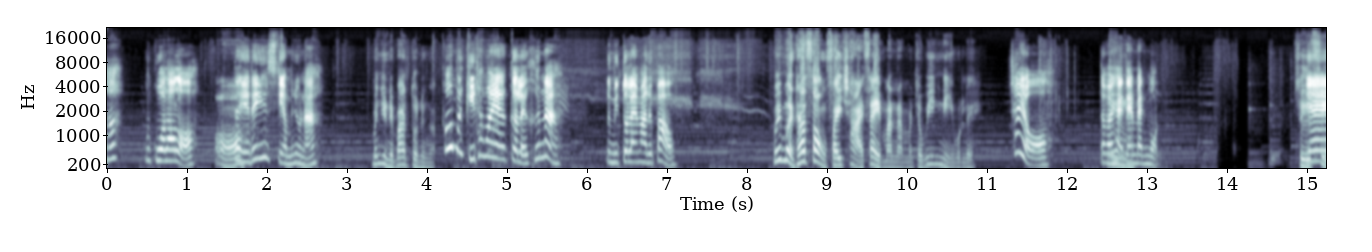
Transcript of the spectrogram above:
ฮะมันกลัวเราเหรอ อ๋อ แต่ยังได้ยินเสียงมันอยู่นะมันอยู่ในบ้านตัวหนึ่งอะก็มันกรีดทำไมอะเกิดอะไรขึ้นอะหรือมีตัวอะไรมาหรือเปล่า เฮ้ยเหมือนถ้าส่องไฟฉายใส่มันอะมันจะวิ่งหนีหมดเลย ใช่หรอ แต่ไฟฉายอืมแจงแบนหมด ซื้อเย้สิ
